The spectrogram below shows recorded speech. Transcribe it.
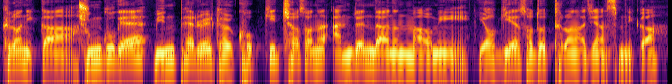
그러니까 중국에 민폐를 결코 끼쳐서는 안 된다는 마음이 여기에서도 드러나지 않습니까?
